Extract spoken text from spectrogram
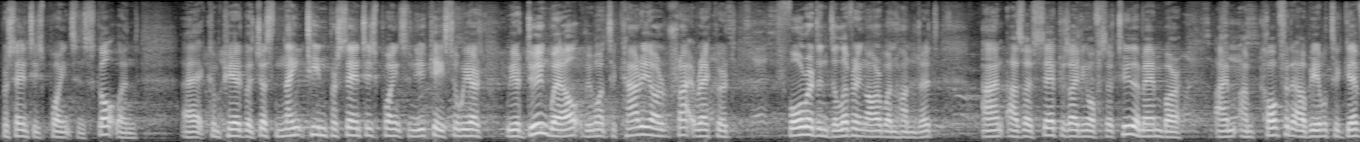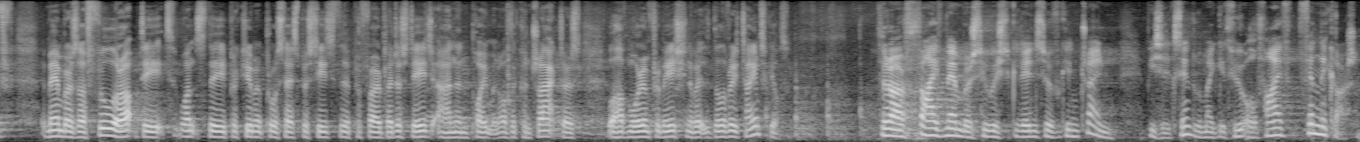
percentage points in Scotland, uh, compared with just 19 percentage points in the UK. So we are, we are doing well. We want to carry our track record forward in delivering R100. And as I've said, presiding officer, to the member, I'm, I'm confident I'll be able to give members a fuller update once the procurement process proceeds to the preferred bidder stage and an appointment of the contractors. We'll have more information about the delivery timescales. There are five members who wish to get in, so if we can try and be succinct, we might get through all five. Finlay Carson.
